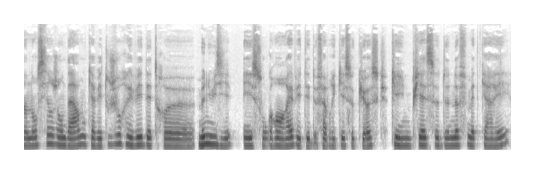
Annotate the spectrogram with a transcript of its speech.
un ancien gendarme qui avait toujours rêvé d'être menuisier. Et son grand rêve était de fabriquer ce kiosque, qui est une pièce de 9 mètres carrés,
